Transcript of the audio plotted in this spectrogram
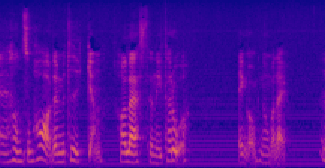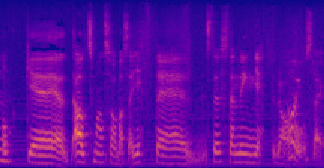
eh, han som har den butiken har läst henne i tarot en gång när hon var där. Mm. Och eh, allt som han sa var så här, jätte, det stämde in jättebra Oj. och sådär.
